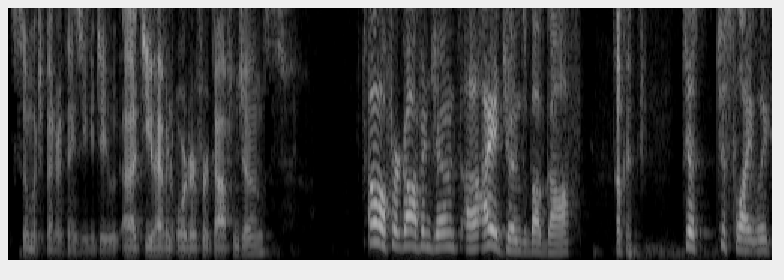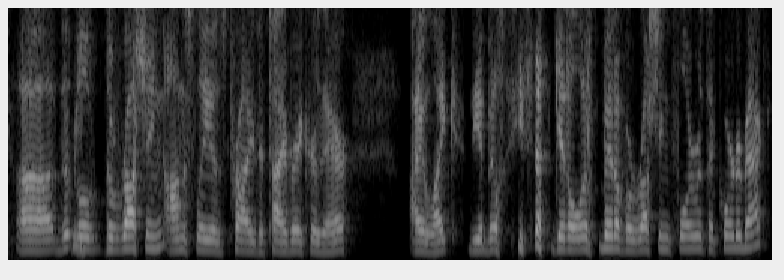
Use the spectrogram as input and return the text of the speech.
So much better things you could do. Uh, do you have an order for Goff and Jones? Oh, for Goff and Jones, uh, I had Jones above Goff. Okay. Just just slightly. Uh, the, the, the rushing honestly is probably the tiebreaker there. I like the ability to get a little bit of a rushing floor with a quarterback.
